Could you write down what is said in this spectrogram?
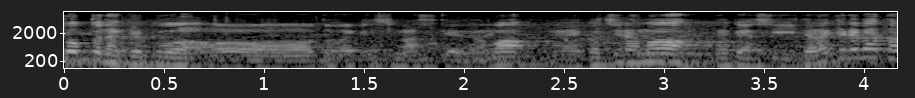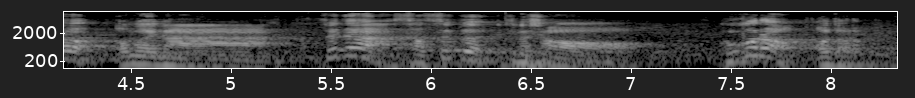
ポップな曲をお届けしますけれども、えー、こちらも手拍子いただければと思います。それでは早速いきましょう。心躍る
